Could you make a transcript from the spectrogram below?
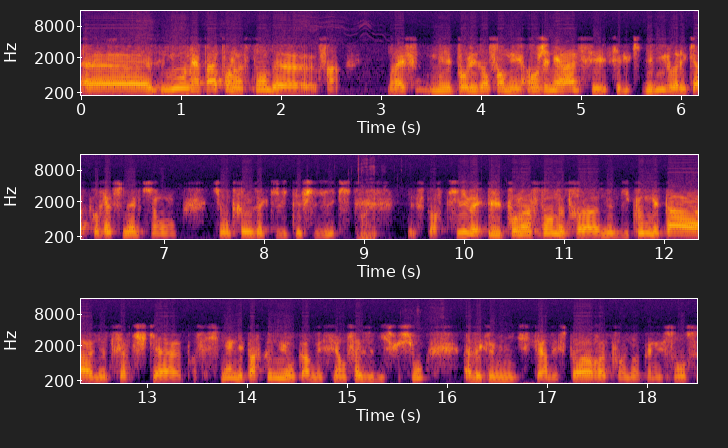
Euh, nous, on n'a pas pour l'instant de... Enfin, bref, mais pour les enfants, mais en général, c'est lui qui délivre les cartes professionnelles qui ont, qui ont trait aux activités physiques. et sportive. Et pour l'instant, notre, notre diplôme n'est pas, notre certificat professionnel n'est pas reconnu encore, mais c'est en phase de discussion avec le ministère des Sports pour une reconnaissance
